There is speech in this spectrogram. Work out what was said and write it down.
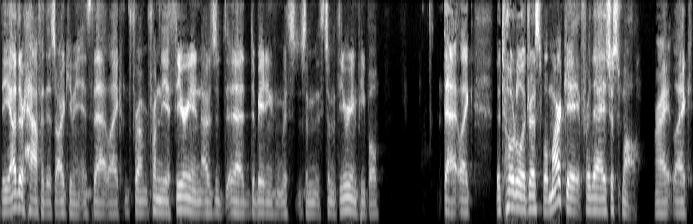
The other half of this argument is that like from from the ethereum i was uh, debating with some some ethereum people that like the total addressable market for that is just small, right? Like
